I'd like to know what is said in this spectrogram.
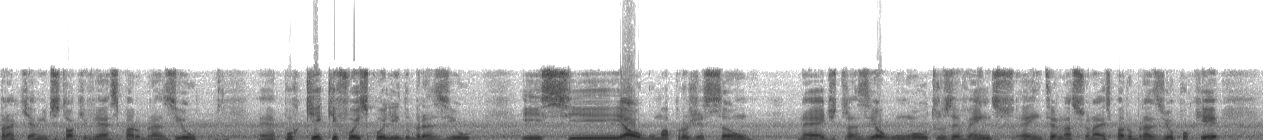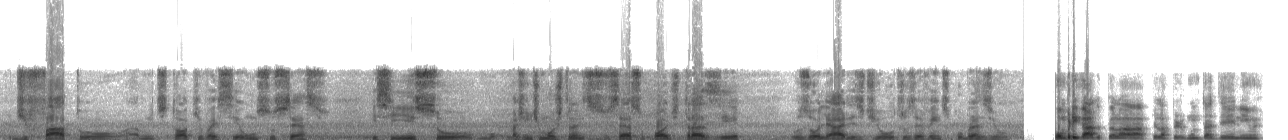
para que a Midstock viesse para o Brasil, é, por que, que foi escolhido o Brasil e se há alguma projeção né, de trazer alguns outros eventos é, internacionais para o Brasil, porque de fato a Midstock vai ser um sucesso. E se isso, a gente mostrando esse sucesso, pode trazer os olhares de outros eventos para o Brasil. obrigado pela, pela pergunta, Dani.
